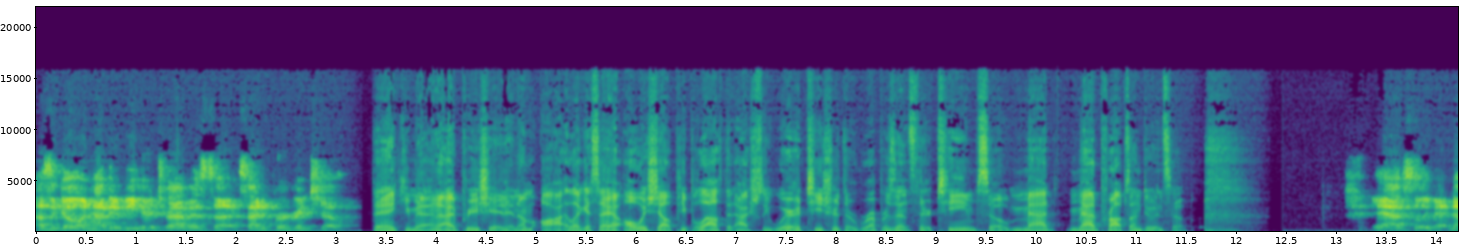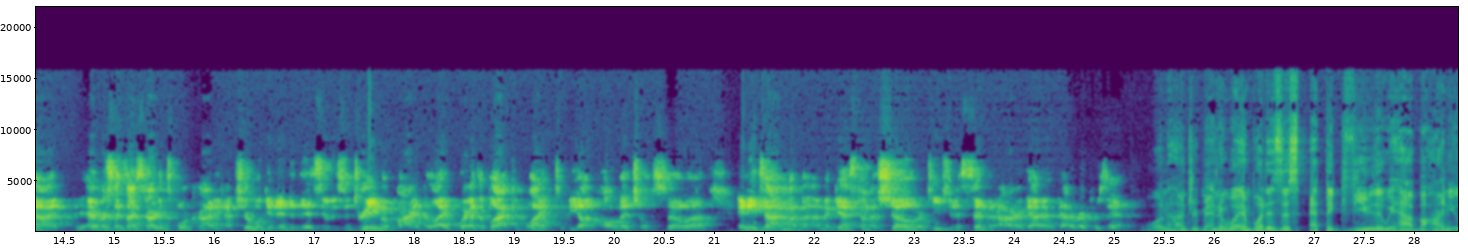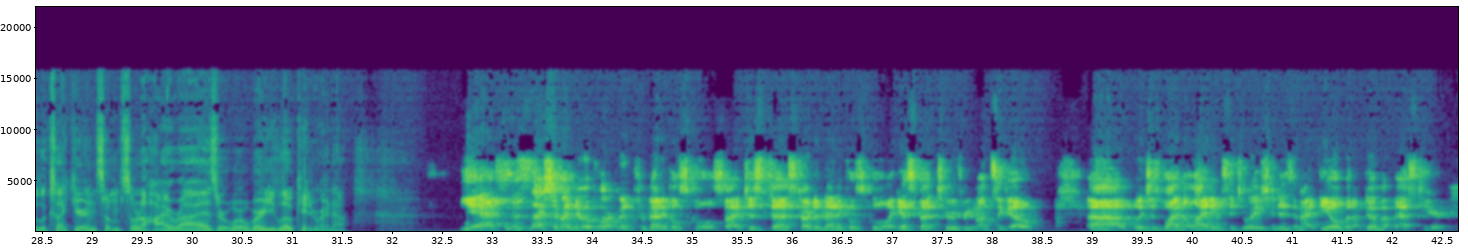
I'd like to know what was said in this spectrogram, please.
How's it going? Happy to be here, Travis. Uh, excited for a great show. Thank you, man. I appreciate it. And I'm like I say, I always shout people out that actually wear a T-shirt that represents their team. So mad, mad props on doing so. Yeah, absolutely, man. No, I, ever since I started sport karate, and I'm sure we'll get into this, it was a dream of mine to like wear the black and white to be on Paul Mitchell. So uh, anytime I'm a, I'm a guest on a show or teaching a seminar, I gotta gotta represent. 100, man. And what, and what is this epic view that we have behind you? It looks like you're in some sort of high rise, or where, where are you located right now? Yeah, so this is actually my new apartment for medical school. So I just uh, started medical school, I guess, about two or three months ago, uh, which is why the lighting situation isn't ideal, but I'm doing my best here.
